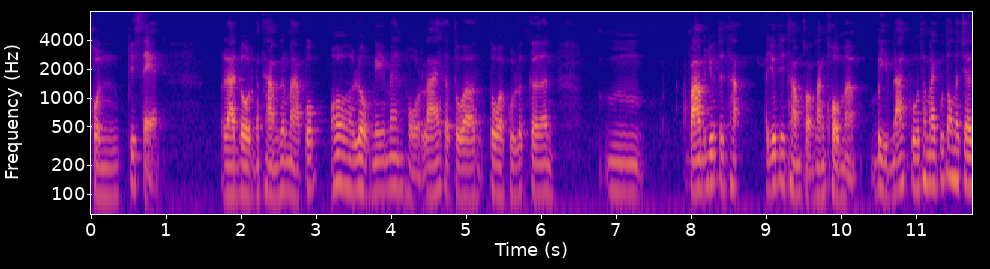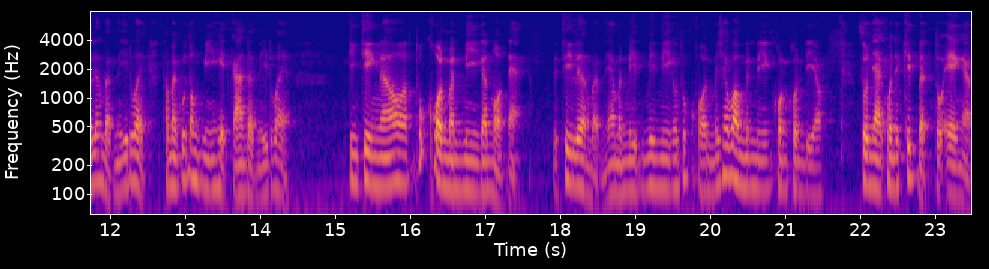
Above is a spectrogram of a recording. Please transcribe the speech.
คนพิเศษ เวลาโดนกระทำขึ้นมาปุ๊บโอ้โลกนี้แม่นโหดร้ายกับตัวตัวกูเหลือเกินความอายุติธรรม อายุติธรรมของสังคมอะบีบรัดกูทำไมกูต้องมาเจอเรื่องแบบนี้ด้วยทำไมกูต้องมีเหตุการณ์แบบนี้ด้วย จริง ๆ แล้วทุกคนมันมีกันหมดเนี่ยที่เรื่องแบบนี้มันมีมีมีกันทุกคน ไม่ใช่ว่ามันมีคนคนเดียว ส่วนใหญ่คนจะคิดแบบตัวเองอะ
